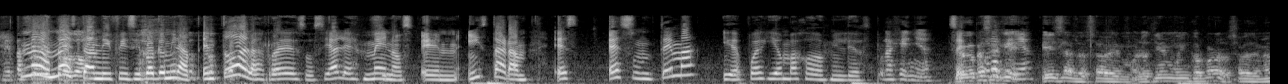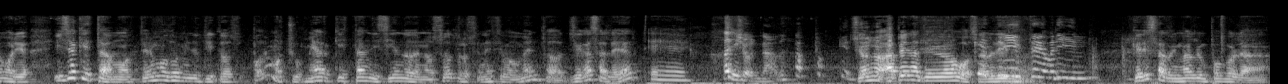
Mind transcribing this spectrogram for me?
me pasé No, de no es todo. tan difícil, porque mira, en todas las redes sociales, menos en Instagram, es, es un tema y después guion bajo 2010. Una genia. Sí. Lo que pasa Una es que genia. ella lo sabe, lo tiene muy incorporado, lo sabe de memoria. Y ya que estamos, tenemos dos minutitos, ¿podemos chusmear qué están diciendo de nosotros en este momento? ¿Llegás a leer? Eh, yo nada. Yo no, apenas te veo a vos, Qué Abril. triste, Abril. ¿Querés arrimarle un poco la...?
